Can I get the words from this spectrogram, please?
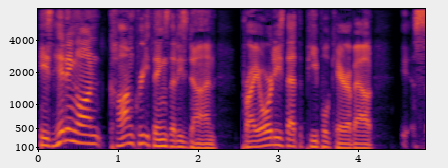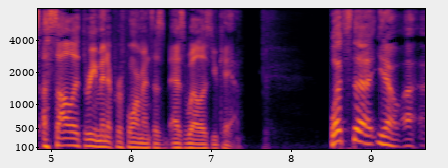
he's hitting on concrete things that he's done, priorities that the people care about, a solid three minute performance as, as well as you can. What's the you know uh, uh,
